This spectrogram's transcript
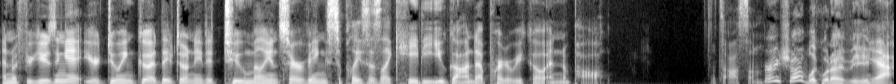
And if you're using it, you're doing good. They've donated 2 million servings to places like Haiti, Uganda, Puerto Rico, and Nepal. That's awesome. Great job, Liquid IV. Yeah.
